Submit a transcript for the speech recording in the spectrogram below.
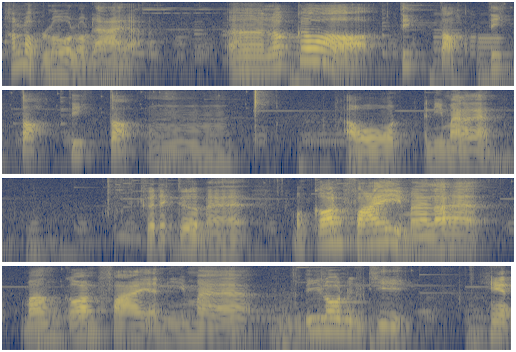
เขาหลบโล่เราได้อะเออแล้วก็ติ๊กตอกติ๊กตอกติ๊กตอกอืมเอาอันนี้มาแล้วกันเคอร์เดเกอร์มาฮะ มังกรไฟมาแล้วฮะ มังกรไฟอันนี้มาดีโลหนึ่งที เห็ด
